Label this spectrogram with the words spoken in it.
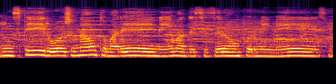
Inspiro, hoje não tomarei nenhuma decisão por mim mesmo.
